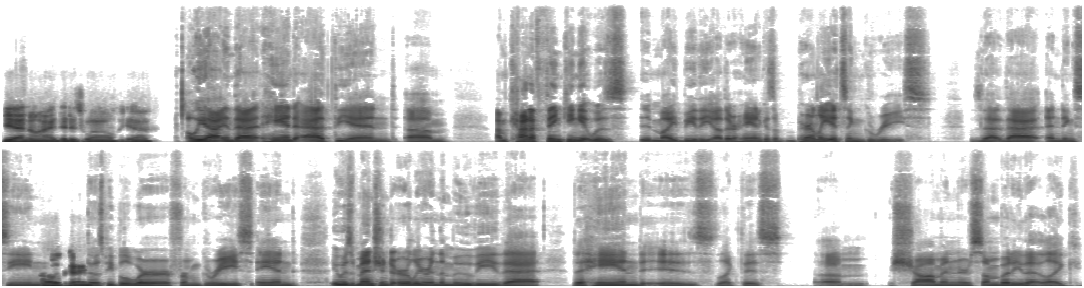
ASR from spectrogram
yeah, no, I did as well. Yeah. Oh yeah, and that hand at the end. Um, I'm kind of thinking it was it might be the other hand because apparently it's in Greece that that ending scene okay. those people were from Greece and it was mentioned earlier in the movie that the hand is like this um shaman or somebody that like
